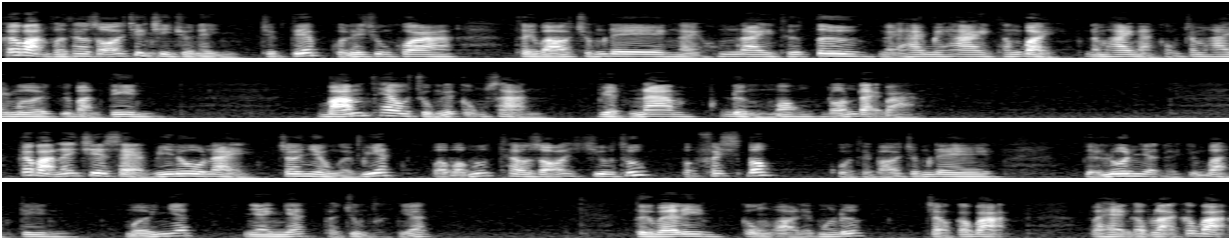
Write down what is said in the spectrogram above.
Các bạn vừa theo dõi chương trình truyền hình trực tiếp của Lê Trung Khoa, Thời báo chấm ngày hôm nay thứ Tư ngày 22 tháng 7 năm 2020 với bản tin Bám theo chủ nghĩa Cộng sản, Việt Nam đừng mong đón đại bàng. Các bạn hãy chia sẻ video này cho nhiều người biết và bấm nút theo dõi YouTube và Facebook của Thời báo chấm để luôn nhận được những bản tin mới nhất, nhanh nhất và trung thực nhất. Từ Berlin, Cộng hòa Liên bang Đức, chào các bạn và hẹn gặp lại các bạn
